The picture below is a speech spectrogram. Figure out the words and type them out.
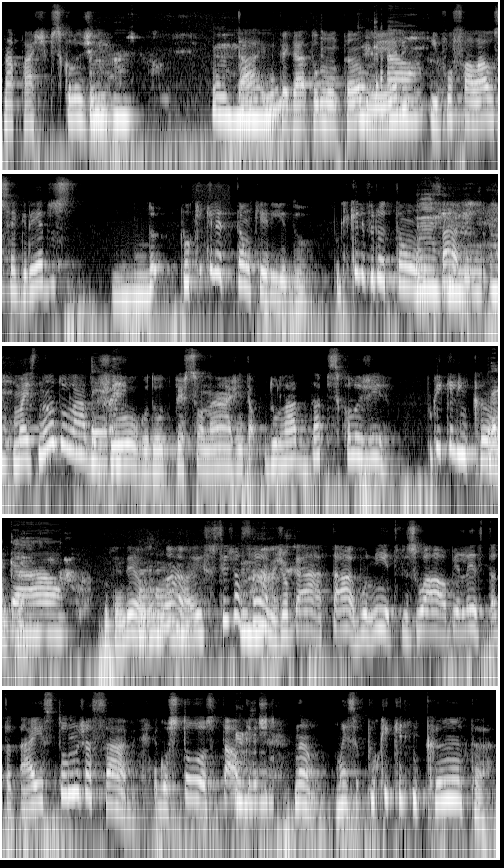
na parte de psicologia. Uhum. Tá? Eu vou pegar, estou montando Legal. ele e vou falar os segredos do, por que, que, ele é tão querido? Por que, que ele virou tão, uhum. sabe? Mas não do lado do jogo, do personagem, do lado da psicologia. Por que, que ele encanta? Legal. Entendeu? Uhum. Ah, isso você já sabe, jogar, tá, bonito, visual, beleza, tá, tá, aí isso todo mundo já sabe. É gostoso, tal. Uhum. Não, mas por que, que ele encanta?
